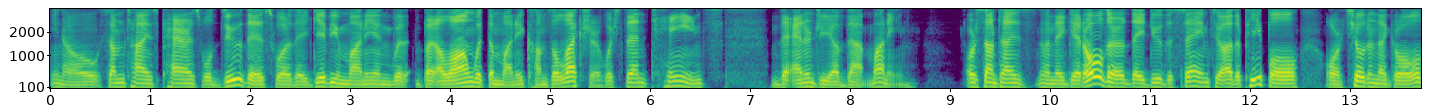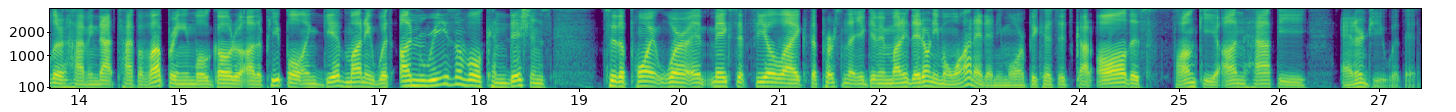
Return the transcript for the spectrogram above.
you know, sometimes parents will do this where they give you money and with but along with the money comes a lecture, which then taints the energy of that money. Or sometimes when they get older, they do the same to other people, or children that grow older having that type of upbringing will go to other people and give money with unreasonable conditions to the point where it makes it feel like the person that you're giving money, they don't even want it anymore because it's got all this funky, unhappy energy with it.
